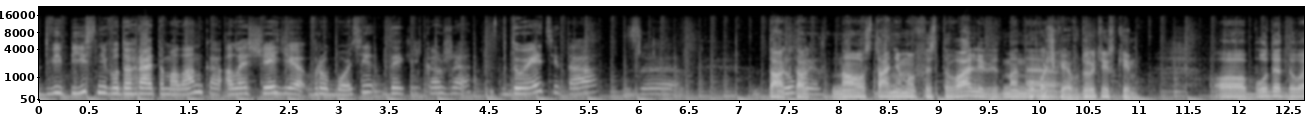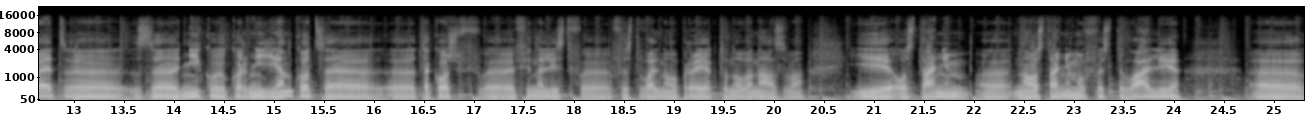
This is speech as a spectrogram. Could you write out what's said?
Дві пісні Водограй та Маланка, але ще є в роботі декілька вже в дуеті та з Так, Групою. так. На останньому фестивалі від мене Опачки, а в дуеті з ким? Буде дует е, з Нікою Корнієнко. Це е, також е, фіналіст фестивального проєкту Нова назва. І останнім, на останньому фестивалі Е,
